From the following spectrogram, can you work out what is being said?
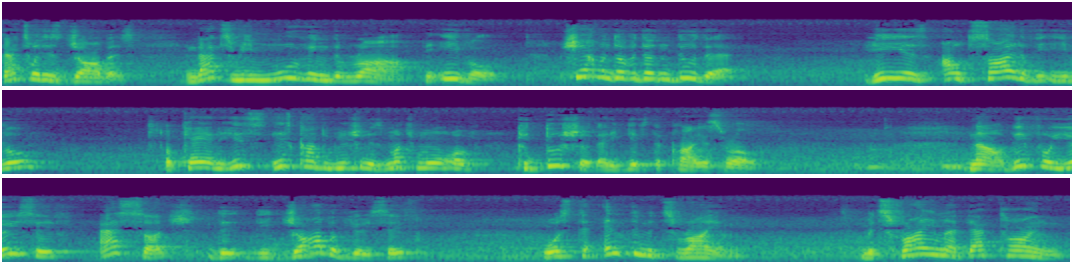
That's what his job is. And that's removing the Ra, the evil. Sheikh ben David doesn't do that he is outside of the evil, okay, and his, his contribution is much more of Kedusha that he gives to Klal Yisrael. Now, therefore, Yosef, as such, the, the job of Yosef was to enter Mitzrayim. Mitzrayim at that time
